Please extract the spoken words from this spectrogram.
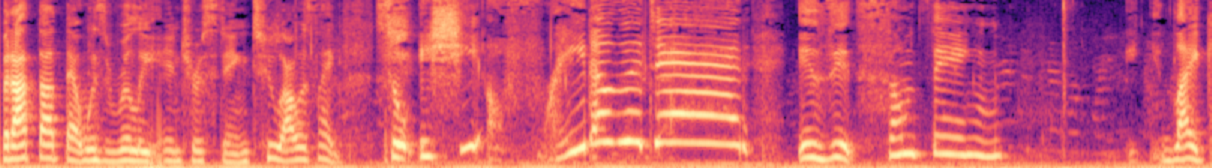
But I thought that was really interesting too. I was like, so is she afraid of the dad? Is it something? like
